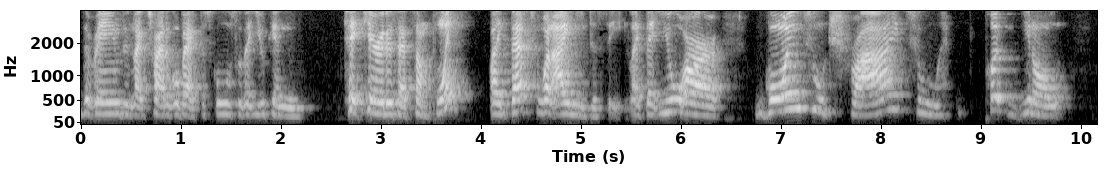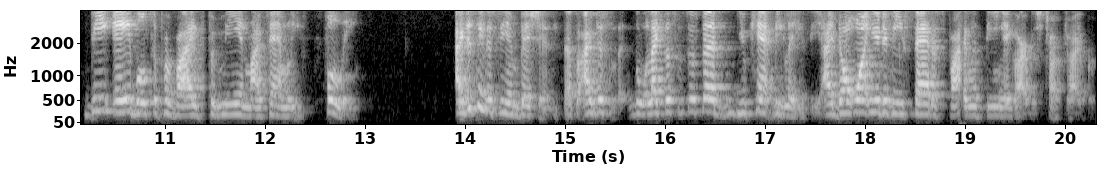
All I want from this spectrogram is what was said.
the reins and like try to go back to school so that you can take care of this at some point? Like that's what I need to see. Like that you are going to try to put, you know, be able to provide for me and my family fully. I just need to see ambition. That's I just like the sister said, you can't be lazy. I don't want you to be satisfied with being a garbage truck driver.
